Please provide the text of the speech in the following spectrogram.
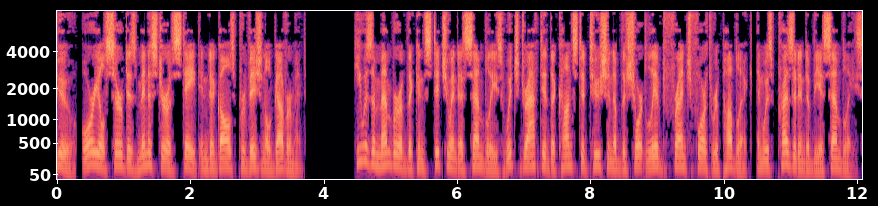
II, Auriol served as Minister of State in de Gaulle's provisional government. He was a member of the constituent assemblies which drafted the constitution of the short-lived French Fourth Republic, and was president of the assemblies.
